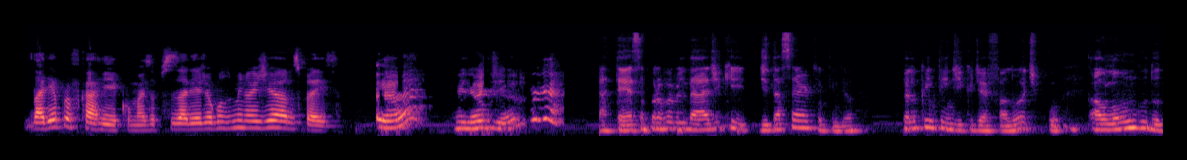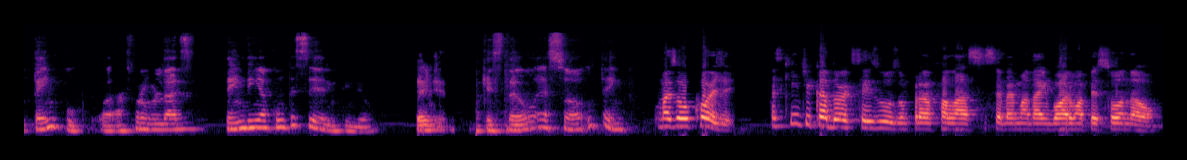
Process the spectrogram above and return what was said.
daria eu ficar rico, mas eu precisaria de alguns milhões de anos pra isso. Hã? Milhões de anos? Por quê? Até essa probabilidade que, de dar certo, entendeu? Pelo que eu entendi que o Jeff falou, tipo, ao longo do tempo, as probabilidades tendem a acontecer, entendeu? Entendi. A questão é só o tempo. Mas, ô Koji, mas que indicador que vocês usam pra falar se você vai mandar embora uma pessoa ou não?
